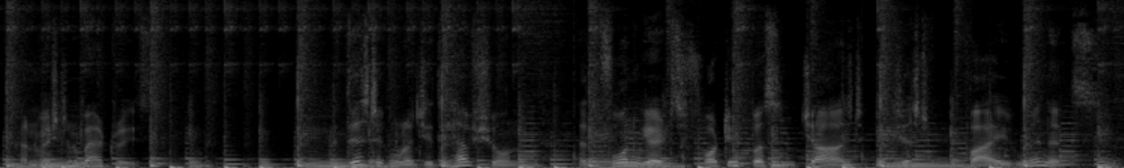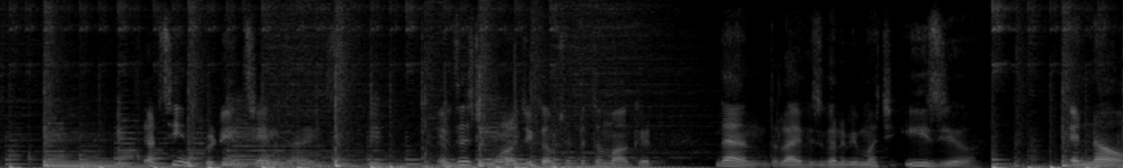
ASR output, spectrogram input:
conventional batteries. With this technology, they have shown that the phone gets 40% charged in just 5 minutes. That seems pretty insane, guys. If this technology comes into the market, then the life is going to be much easier. And now,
